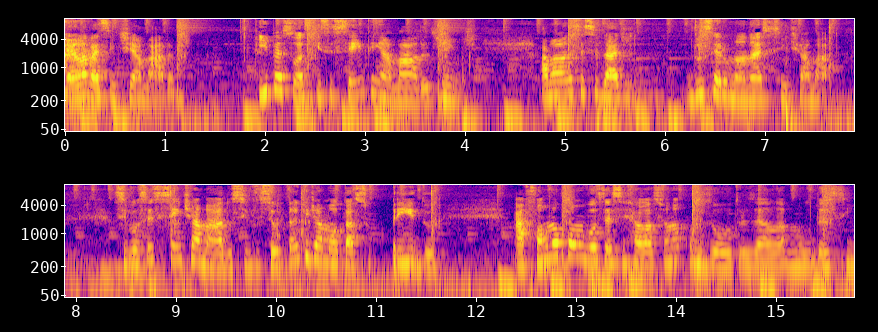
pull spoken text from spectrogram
Ela vai se sentir amada. E pessoas que se sentem amadas, gente, a maior necessidade do ser humano é se sentir amado. Se você se sente amado, se o seu tanque de amor tá suprido, a forma como você se relaciona com os outros, ela muda assim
